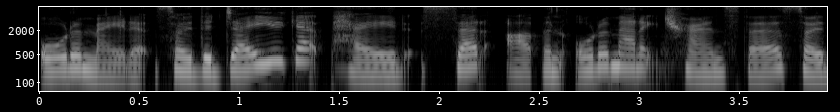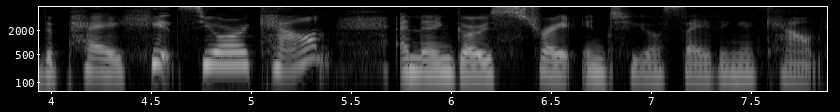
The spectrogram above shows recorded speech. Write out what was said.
automate it. So the day you get paid, set up an automatic transfer so the pay hits your account and then goes straight into your saving account.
